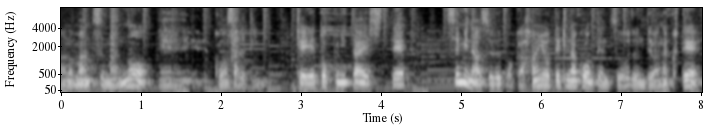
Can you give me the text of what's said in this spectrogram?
あのマンツーマンの、えーコンサルティング経営トップに対してセミナーするとか汎用的なコンテンツを売るんではなくて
